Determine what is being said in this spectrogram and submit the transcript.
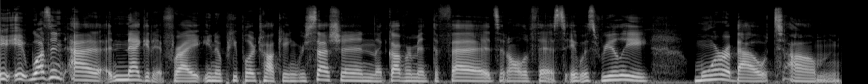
it, it wasn't uh, negative, right? You know, people are talking recession, the government, the feds, and all of this. It was really more about um,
